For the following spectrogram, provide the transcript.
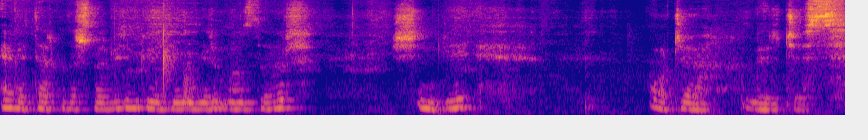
Evet arkadaşlar benim gözlemelerim hazır. Şimdi ocağa vereceğiz.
